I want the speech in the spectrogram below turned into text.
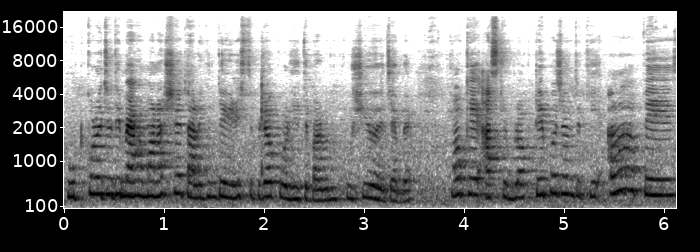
হুট করে যদি মেহমান আসে, তাহলে কিন্তু এই রেসিপিটাও করে দিতে পারবেন, খুশি হয়ে যাবে। ওকে আজকে ব্লগটি পর্যন্ত কি? আল্লাহ হাফেজ।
